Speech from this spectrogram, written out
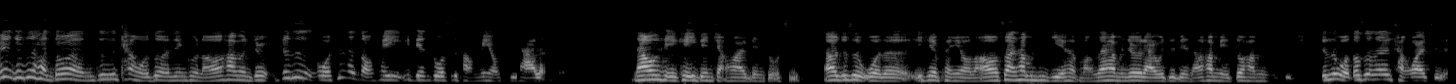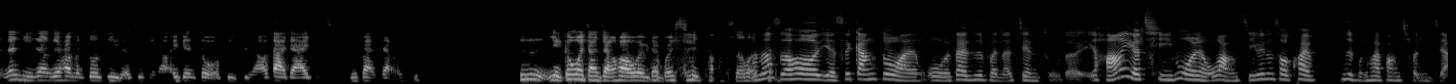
而且就是很多人就是看我做的辛苦，然后他们就就是我是那种可以一边做事旁边有其他人的，然后也可以一边讲话一边做事，然后就是我的一些朋友，然后虽然他们自己也很忙，但他们就来我这边，然后他们也做他们的事情，就是我都是那些场外资源，但实际上就他们做自己的事情，然后一边做我壁纸，然后大家一起吃吃饭这样子。就是也跟我讲讲话，我也比较不会睡着。我那时候也是刚做完我在日本的建筑的，好像一个期末有点忘记，因为那时候快日本快放春假，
